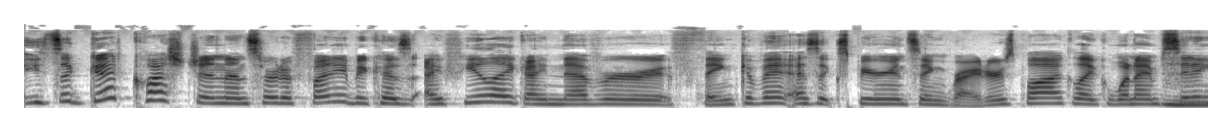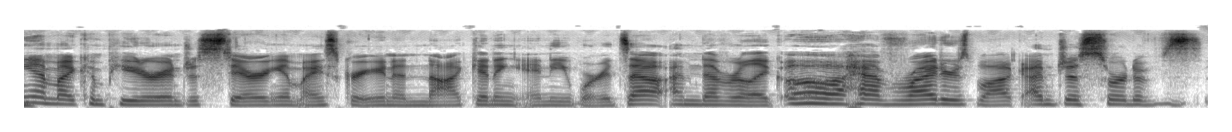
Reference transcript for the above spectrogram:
It's a good question and sort of funny because I feel like I never think of it as experiencing writer's block. Like when I'm sitting at my computer and just staring at my screen and not getting any words out, I'm never like, oh, I have writer's block. I'm just sort of z-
